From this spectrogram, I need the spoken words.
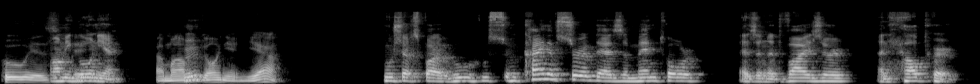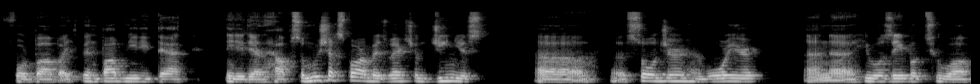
who is Mamigonian. A, a Mamigonian, hmm? yeah. Mushak Sparabet, who, who who kind of served as a mentor, as an advisor, and helper for Bob. I when Bob needed that, needed their help. So Mushak Sparabet was actually a genius uh, soldier and warrior, and uh, he was able to uh,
